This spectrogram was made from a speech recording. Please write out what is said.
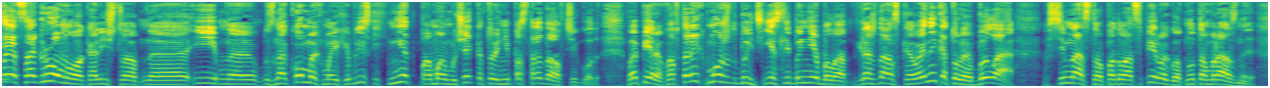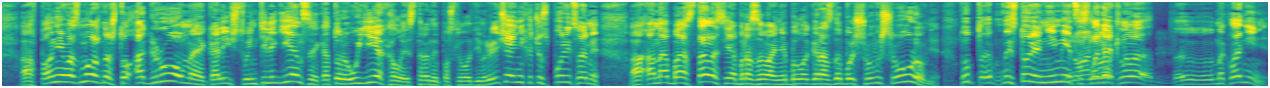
касается огромного количества э, и э, знакомых моих и близких. Нет, по-моему, человека, который не пострадал в те годы. Во-первых. Во-вторых, может быть, если бы не было гражданской войны, которая была с 17 по 21 год, ну там разные, а вполне возможно, что огромное количество интеллигенции, которая уехала из страны после Владимира Ильича, я не хочу спорить с вами, а она бы осталась, и образование было гораздо большего высшего уровня. Тут э, история не имеет Но оно- сослагательного э, наклонения.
